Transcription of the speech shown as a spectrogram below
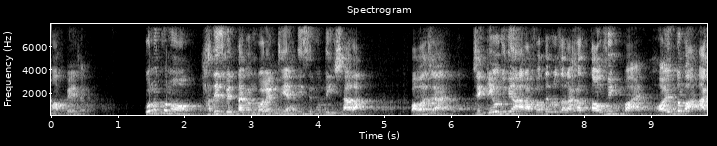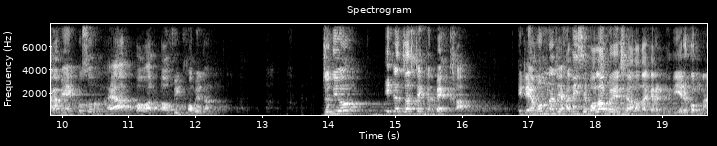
মাফ পেয়ে যাবেন। কোন কোন হাদিস বেত্তাগণ বলেন যে হাদিসের মধ্যে ইশারা পাওয়া যায় যে কেউ যদি আরাফাতের রোজা রাখার তৌফিক পায় হয়তো বা আগামী এক বছর হায়াত পাওয়ার তৌফিক হবে তার যদিও এটা জাস্ট একটা ব্যাখ্যা। এটা এমন না যে হাদিসে বলা হয়েছে আলাদা গ্যারান্টি দিয়ে, এরকম না।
